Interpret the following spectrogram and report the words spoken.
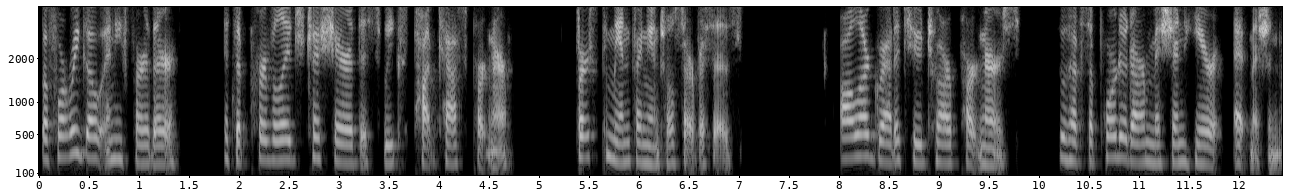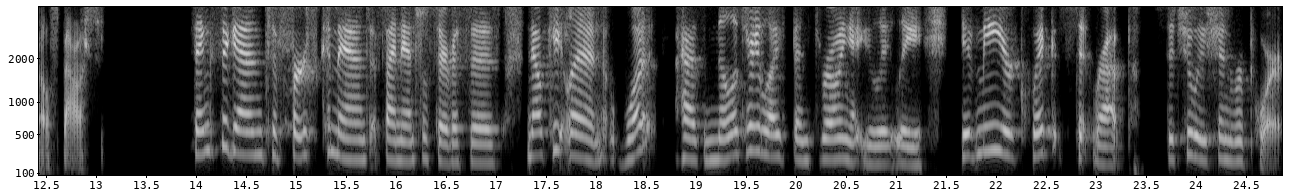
Before we go any further, it's a privilege to share this week's podcast partner, First Command Financial Services. All our gratitude to our partners who have supported our mission here at Mission MilSpouse. Thanks again to First Command Financial Services. Now, KateLynn, what has military life been throwing at you lately? Give me your quick sit rep situation report.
